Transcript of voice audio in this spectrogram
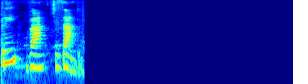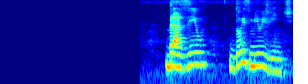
privatizado. Brasil 2020.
